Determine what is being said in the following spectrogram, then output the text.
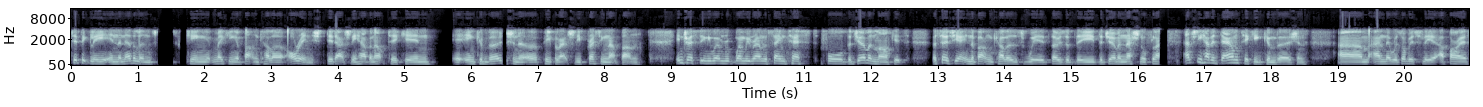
typically in the Netherlands, making, making a button colour orange did actually have an uptick in in conversion of people actually pressing that button. Interestingly, when, when we ran the same test for the German markets, associating the button colors with those of the, the German national flag, actually had a downtick in conversion. Um, and there was obviously a bias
